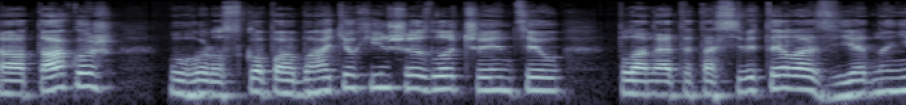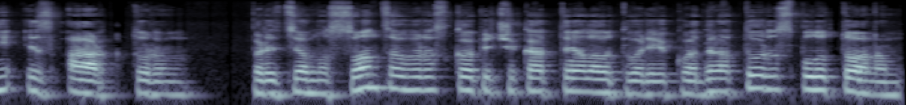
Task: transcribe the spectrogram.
а також у гороскопах багатьох інших злочинців, планети та світила з'єднані із Арктуром. При цьому Сонце в гороскопі Чикатила утворює квадратуру з Плутоном.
